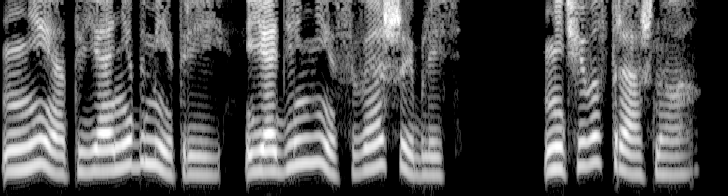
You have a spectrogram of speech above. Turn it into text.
Нет, я не Дмитрий. Я Денис, вы ошиблись. Ничего страшного».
